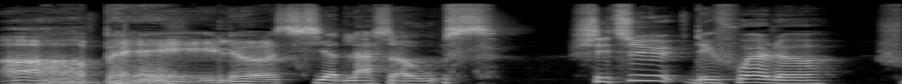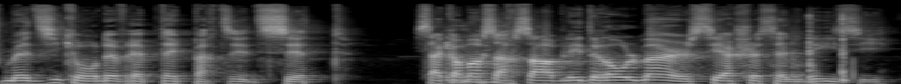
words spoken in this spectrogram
Ah, ben, là, s'il y a de la sauce. Sais-tu, des fois, là, je me dis qu'on devrait peut-être partir d'ici. Ça commence à ressembler drôlement à un CHSLD ici.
